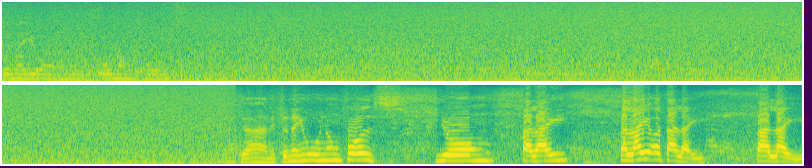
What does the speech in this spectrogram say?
Ito na yung unang falls. Yan, ito na yung unang falls. Yung Talay. Talay o Talay? Talay.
